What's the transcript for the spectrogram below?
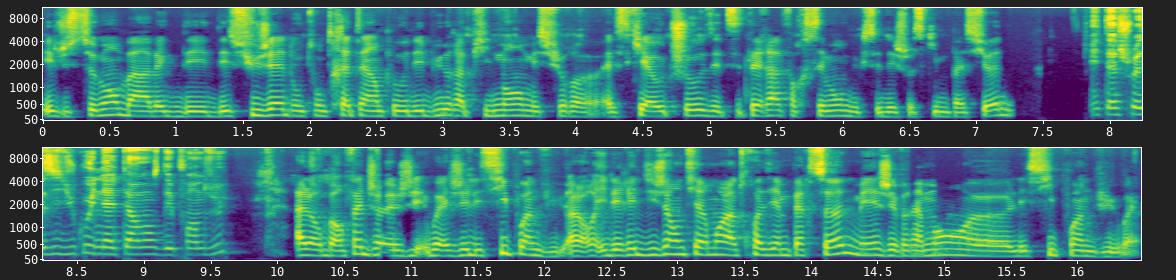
Et justement, bah, avec des, des, sujets dont on traitait un peu au début rapidement, mais sur euh, est-ce qu'il y a autre chose, etc. Forcément, vu que c'est des choses qui me passionnent. Et tu as choisi du coup une alternance des points de vue? Alors, bah, en fait, j'ai ouais, les six points de vue. Alors, il est rédigé entièrement à la troisième personne, mais j'ai vraiment euh, les six points de vue, ouais.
